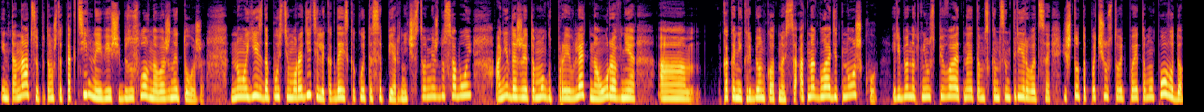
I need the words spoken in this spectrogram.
интонацию, потому что тактильные вещи, безусловно, важны тоже. Но есть, допустим, допустим, у родителей, когда есть какое-то соперничество между собой, они даже это могут проявлять на уровне, а, как они к ребенку относятся. Одна гладит ножку, и ребенок не успевает на этом сконцентрироваться и что-то почувствовать по этому поводу,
